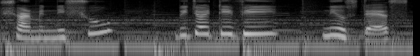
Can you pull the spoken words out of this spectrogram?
Sharmin Nishu, Bijoy TV, news desk.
